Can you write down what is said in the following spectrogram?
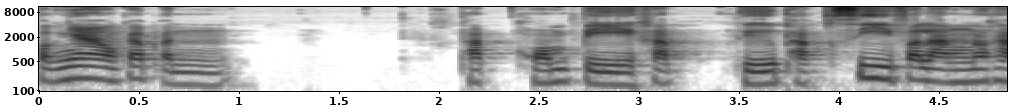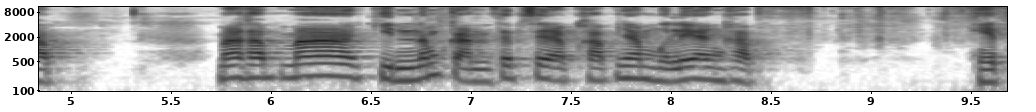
ฝักยาวครับอันผักหอมเปรย์ครับ หรือผักซี่ฝรั่งเนาะครับ มาครับมากินน้ำกันแซ่บๆครับย่ำมือแรงครับ เห็ด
